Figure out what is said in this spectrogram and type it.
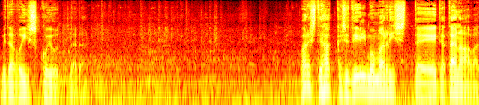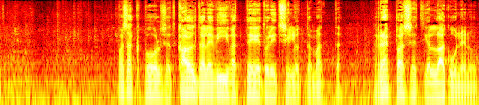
mida võis kujutleda. varsti hakkasid ilmuma ristteed ja tänavad. vasakpoolsed kaldale viivad teed olid sillutamata, räpased ja lagunenud.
